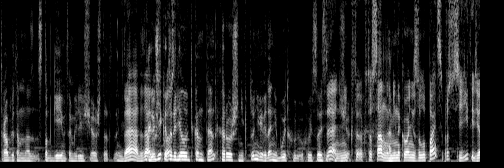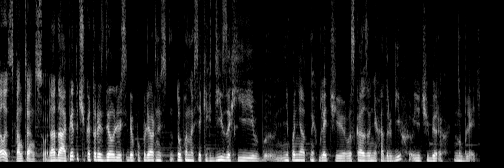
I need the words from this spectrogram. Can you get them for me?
травлю там на стоп-гейм там или еще что-то. Да, да, да. а людей, которые просто- делают контент хороший, никто никогда не будет ху- хуесосить. Да, ничего. никто, кто сам А- ни на кого не залупается, просто сидит и делает контент свой. Да-да, а петучи, которые сделали себе популярность тупо на всяких дизах и непонятных, блядь, высказываниях о других ютуберах, ну, блядь.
